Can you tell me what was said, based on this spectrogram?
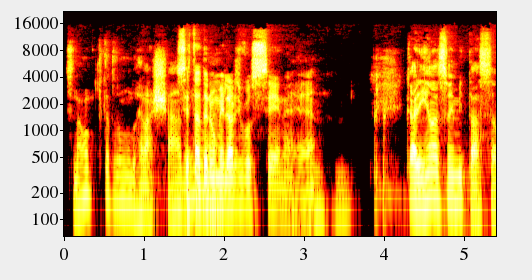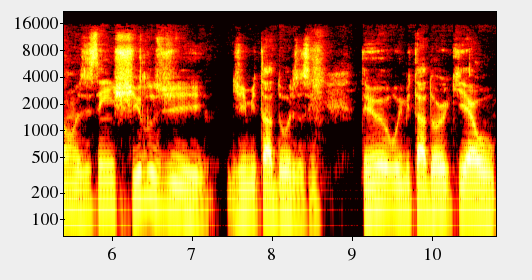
Senão fica todo mundo relaxado. Você tá dando o vai. melhor de você, né? É. Cara, em relação à imitação, existem estilos de, de imitadores, assim. Tem o, o imitador que é o,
